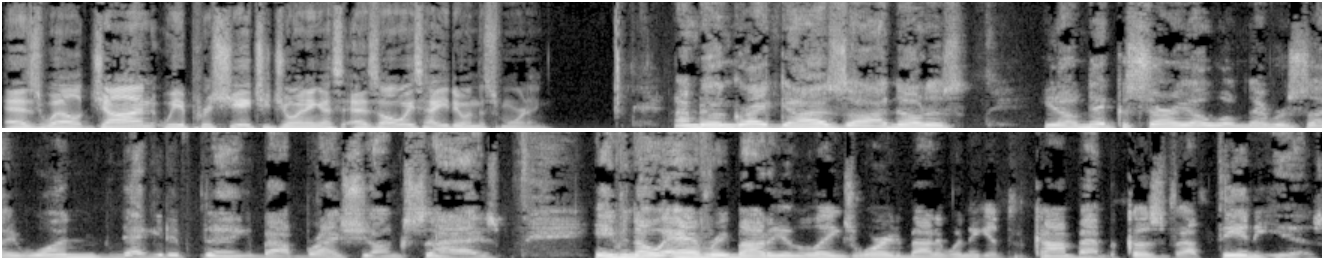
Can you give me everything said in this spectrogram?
as well. John, we appreciate you joining us as always. How you doing this morning? I'm doing great, guys. Uh, I noticed you know, Nick Caserio will never say one negative thing about Bryce Young's size, even though everybody in the league's worried about it when they get to the combine because of how thin he is.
